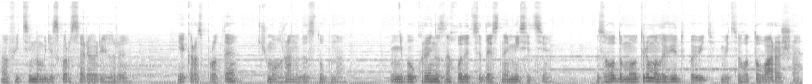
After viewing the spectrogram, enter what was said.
на офіційному Discord сервері гри, якраз про те, чому гра недоступна. Ніби Україна знаходиться десь на місяці. Згодом ми отримали відповідь від цього товариша,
